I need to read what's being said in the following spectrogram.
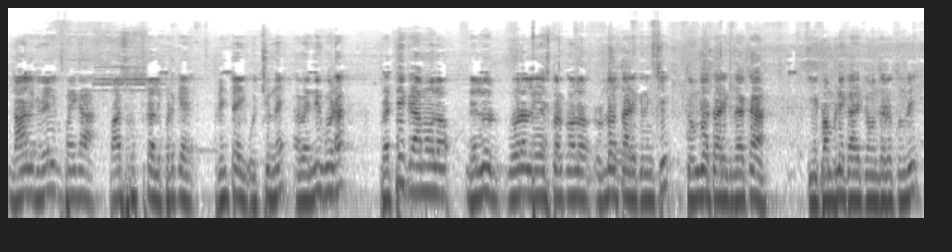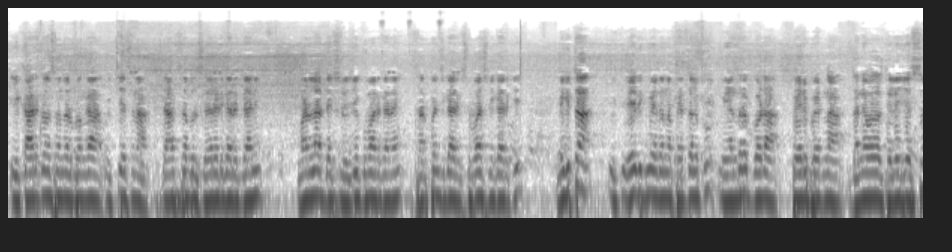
నాలుగు వేలకు పైగా పాస్ పుస్తకాలు ఇప్పటికే ప్రింట్ అయి వచ్చున్నాయి. అవన్నీ కూడా ప్రతి గ్రామంలో నెల్లూరు రూరల్ నియోజకవర్గంలో రెండో తారీఖు నుంచి తొమ్మిదో తారీఖు దాకా ఈ పంపిణీ కార్యక్రమం జరుగుతుంది. ఈ కార్యక్రమం సందర్భంగా ఇచ్చేసిన శాసనసభ్యులు శివరెడ్డి గారికి కానీ మండలాధ్యక్షులు విజయ్ కుమార్ గారి సర్పంచ్ గారికి సుభాష్ని గారికి మిగతా వేదిక మీద ఉన్న పెద్దలకు మీ అందరికి కూడా పేరు పేరున ధన్యవాదాలు తెలియజేస్తూ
